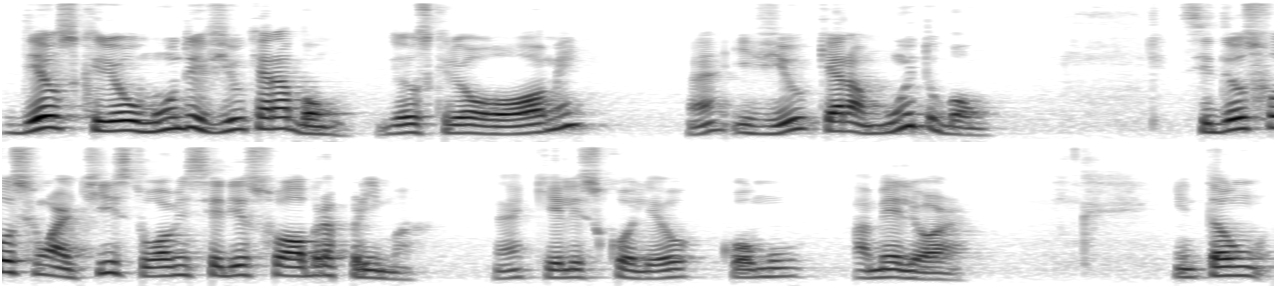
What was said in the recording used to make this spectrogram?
Deus criou o mundo e viu que era bom. Deus criou o homem né? e viu que era muito bom. Se Deus fosse um artista, o homem seria sua obra-prima, né, que ele escolheu como a melhor. Então,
